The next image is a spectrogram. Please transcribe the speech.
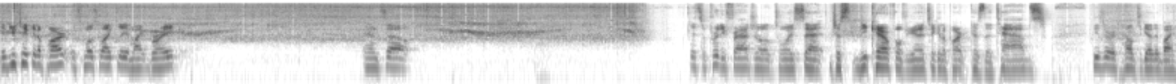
If you take it apart, it's most likely it might break. And so it's a pretty fragile toy set. Just be careful if you're going to take it apart because the tabs, these are held together by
